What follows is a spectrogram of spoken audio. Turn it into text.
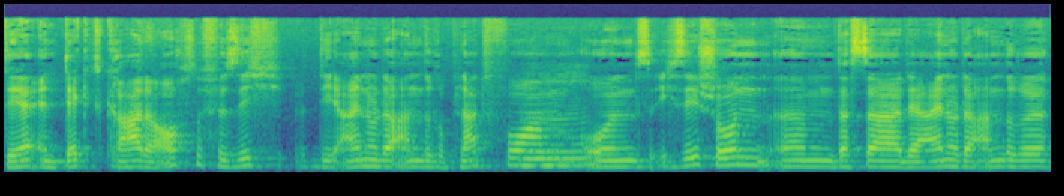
der entdeckt gerade auch so für sich die ein oder andere Plattform. Mhm. Und ich sehe schon, ähm, dass da der ein oder andere,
